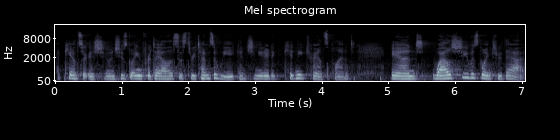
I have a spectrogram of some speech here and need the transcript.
a cancer issue, and she was going for dialysis three times a week, and she needed a kidney transplant. And while she was going through that,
